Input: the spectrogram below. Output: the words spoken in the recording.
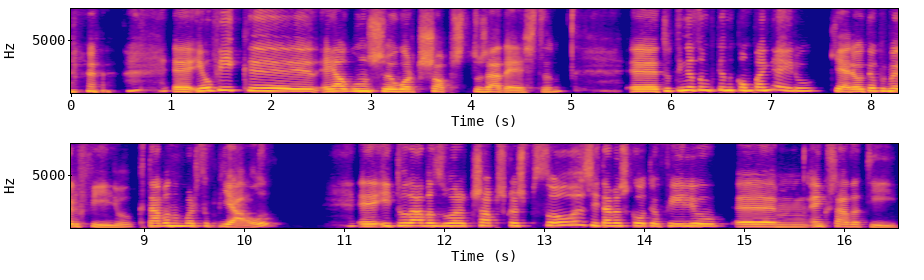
Eh, eu vi que em alguns workshops que tu já deste, eh, tu tinhas um pequeno companheiro, que era o teu primeiro filho, que estava no marsupial, eh, e tu davas workshops com as pessoas e estavas com o teu filho encostado a ti.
